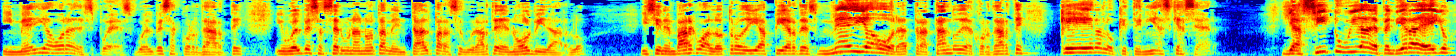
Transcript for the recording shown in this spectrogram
y media hora después vuelves a acordarte y vuelves a hacer una nota mental para asegurarte de no olvidarlo? Y sin embargo al otro día pierdes media hora tratando de acordarte qué era lo que tenías que hacer y así tu vida dependiera de ello,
